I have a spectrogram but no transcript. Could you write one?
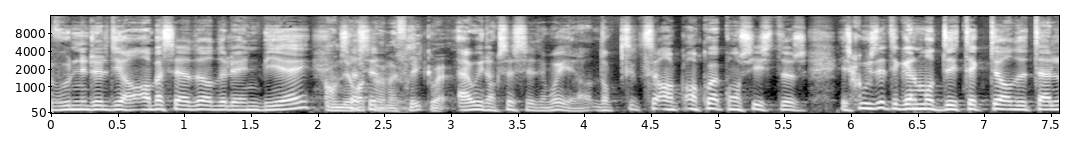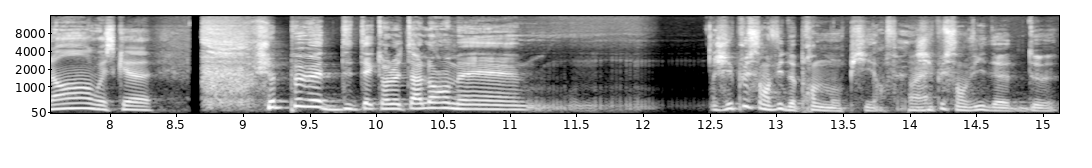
vous venez de le dire, ambassadeur de la NBA. En Europe et en Afrique, ouais. Ah oui, donc ça, c'est, oui. donc, en, en, quoi consiste Est-ce que vous êtes également détecteur de talent ou est-ce que. Je peux être détecteur de talent, mais j'ai plus envie de prendre mon pied, en fait. J'ai plus envie de, de,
